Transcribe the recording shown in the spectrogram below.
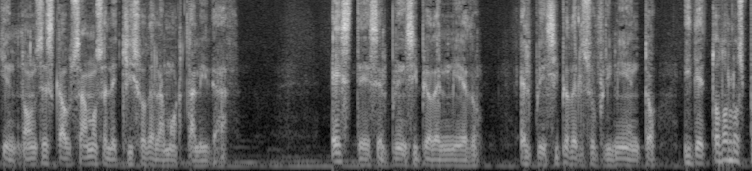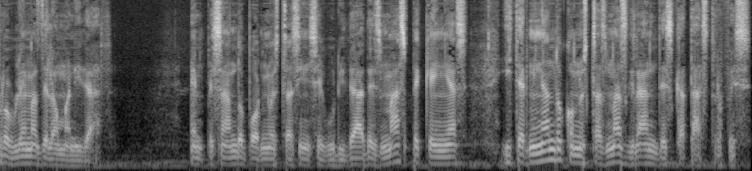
y entonces causamos el hechizo de la mortalidad. Este es el principio del miedo, el principio del sufrimiento y de todos los problemas de la humanidad, empezando por nuestras inseguridades más pequeñas y terminando con nuestras más grandes catástrofes,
